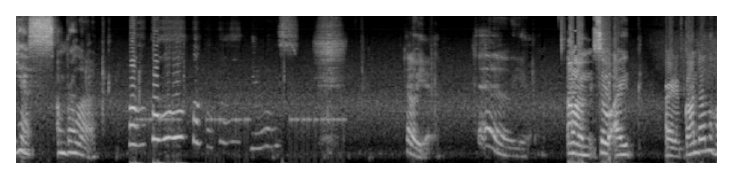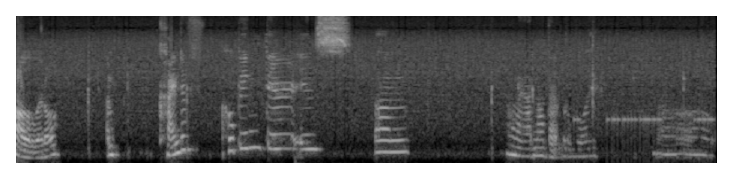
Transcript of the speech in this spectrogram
Yes, umbrella. yes. Hell yeah. Hell yeah. Um, so I, alright, I've gone down the hall a little. I'm kind of hoping there is, um, oh my god, not that little boy. Oh.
